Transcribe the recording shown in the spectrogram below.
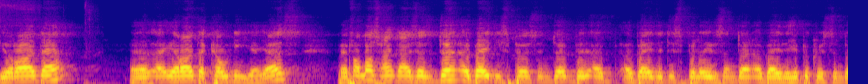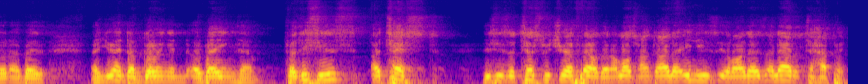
irada, uh, irada kawniya, yes? But if Allah subhanahu wa ta'ala says, don't obey this person, don't be, uh, obey the disbelievers and don't obey the hypocrites and don't obey, and you end up going and obeying them. For this is a test. This is a test which you have failed and Allah subhanahu wa ta'ala in His irada has allowed it to happen.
